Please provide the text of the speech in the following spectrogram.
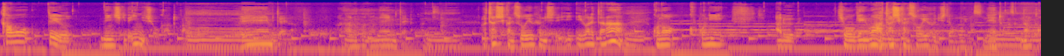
顔という認識でいいんでしょうか？とか、うん。ええー、みたいな。あなるほどねみたいなう感じで、ん。あ確かにそういうふうにしてい言われたら、うん。このここにある表現は確かにそういうふうにして思いますねとかさうん。なんか、う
